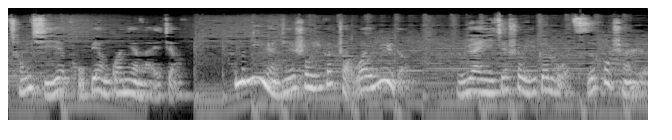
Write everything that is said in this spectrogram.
从企业普遍观念来讲。他们宁愿接受一个找外遇的，不愿意接受一个裸辞候选人。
